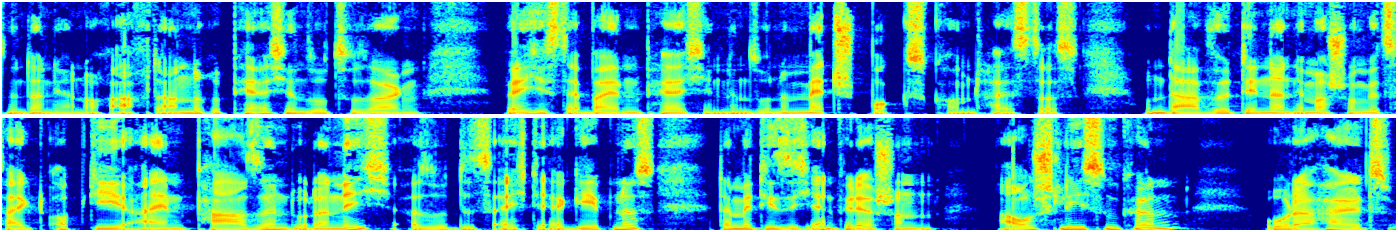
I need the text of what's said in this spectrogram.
sind dann ja noch acht andere Pärchen sozusagen, welches der beiden Pärchen in so eine Matchbox kommt, heißt das. Und da wird denen dann immer schon gezeigt, ob die ein Paar sind oder nicht, also das echte Ergebnis, damit die sich entweder schon ausschließen können oder halt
